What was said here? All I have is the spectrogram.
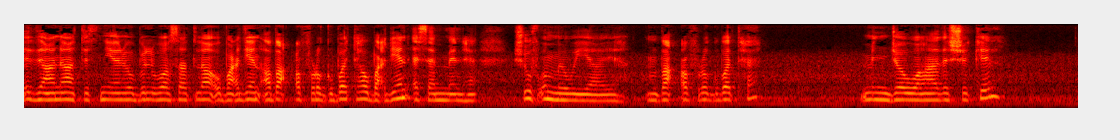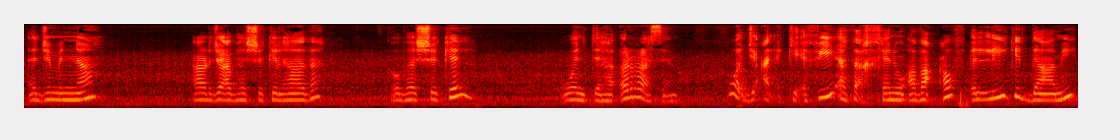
إذانات اثنين وبالوسط لا وبعدين أضعف رقبتها وبعدين اسمنها شوف أمي وياي نضعف رقبتها من جوا هذا الشكل. أجي منه أرجع بهالشكل هذا وبهالشكل وانتهى الرسم. وأجي على كيفي أثخن وأضعف اللي قدامي.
